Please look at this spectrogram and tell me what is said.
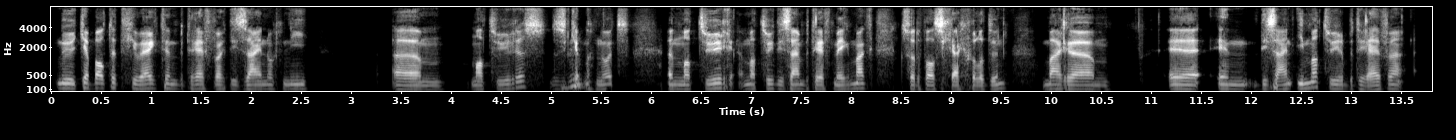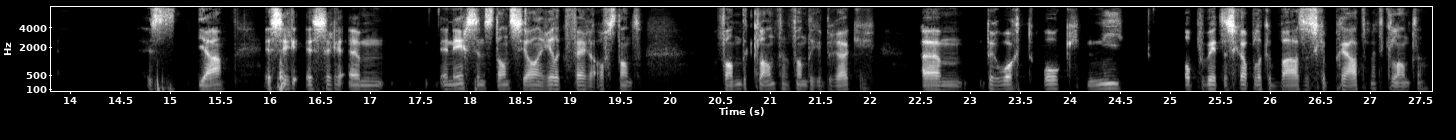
Nu, ik heb altijd gewerkt in een bedrijf waar design nog niet ehm, matuur is. Dus ik heb nog nooit een matuur, een matuur designbedrijf meegemaakt. Ik zou dat wel eens graag willen doen. Maar ehm, eh, in design immature bedrijven is, ja, is er, is er ehm, in eerste instantie al een redelijk verre afstand van de klant en van de gebruiker. Ehm, er wordt ook niet op wetenschappelijke basis gepraat met klanten.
